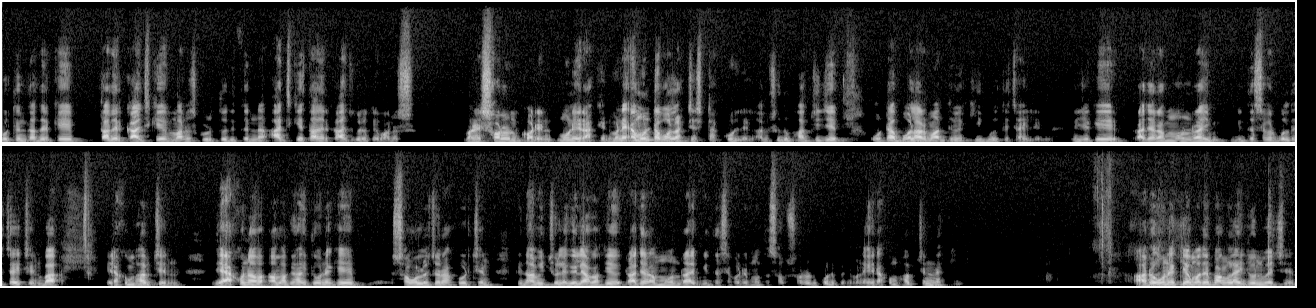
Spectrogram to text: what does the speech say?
করতেন তাদেরকে, তাদের কাজকে মানুষ গুরুত্ব দিতেন না, আজকে তাদের কাজগুলোকে মানুষ মানে স্মরণ করেন, মনে রাখেন মানে এমনটা বলার চেষ্টা করলেন। আমি শুধু ভাবছি যে ওটা বলার মাধ্যমে কি বলতে চাইলেন? নিজেকে রাজা রামমোহন রায় বিদ্যাসাগর বলতে চাইছেন? বা এরকম ভাবছেন যে এখন আমাকে হয়তো অনেকে সমালোচনা করছেন, কিন্তু আমি চলে গেলে আমাকে রাজা রামমোহন রায় বিদ্যাসাগরের মতো সব স্মরণ করবেন? মানে এরকম ভাবছেন নাকি? আরও অনেকে আমাদের বাংলায় জন্মেছেন।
